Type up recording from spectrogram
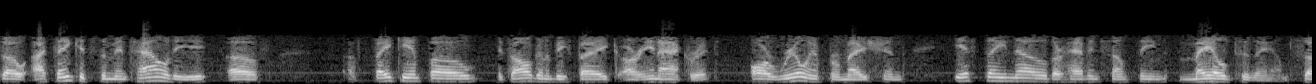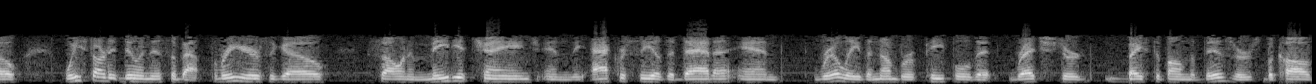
So I think it's the mentality of, of fake info. It's all going to be fake or inaccurate or real information if they know they're having something mailed to them. So we started doing this about three years ago saw an immediate change in the accuracy of the data and really the number of people that registered based upon the visitors because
